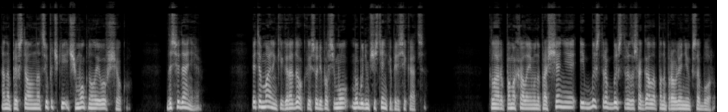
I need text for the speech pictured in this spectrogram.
Она привстала на цыпочки и чмокнула его в щеку. До свидания. Это маленький городок, и, судя по всему, мы будем частенько пересекаться. Клара помахала ему на прощание и быстро-быстро зашагала по направлению к собору.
